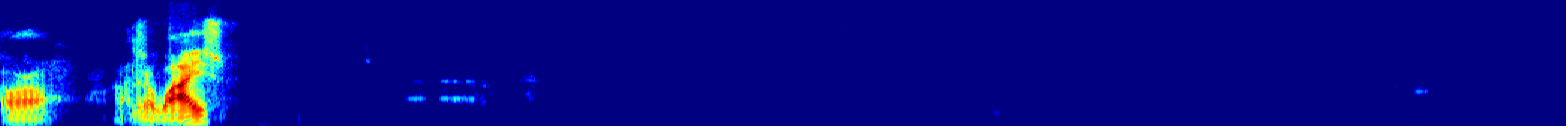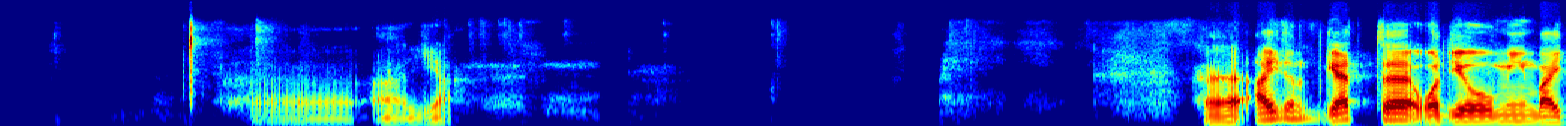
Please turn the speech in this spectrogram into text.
Or otherwise? Uh, uh, yeah. Uh, I don't get uh, what you mean by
